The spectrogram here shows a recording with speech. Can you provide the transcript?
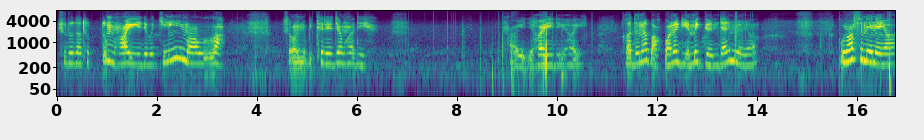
Şunu da tuttum. Haydi bakayım. Allah. Oyunu bitireceğim hadi. Haydi haydi haydi. Kadına bak bana yemek göndermiyor ya. Bu nasıl nene ya?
